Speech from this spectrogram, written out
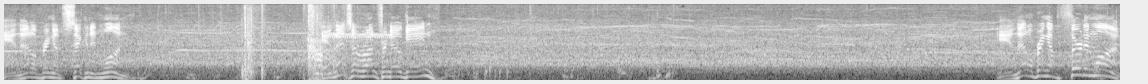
And that'll bring up second and one. And that's a run for no gain. And that'll bring up third and one.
